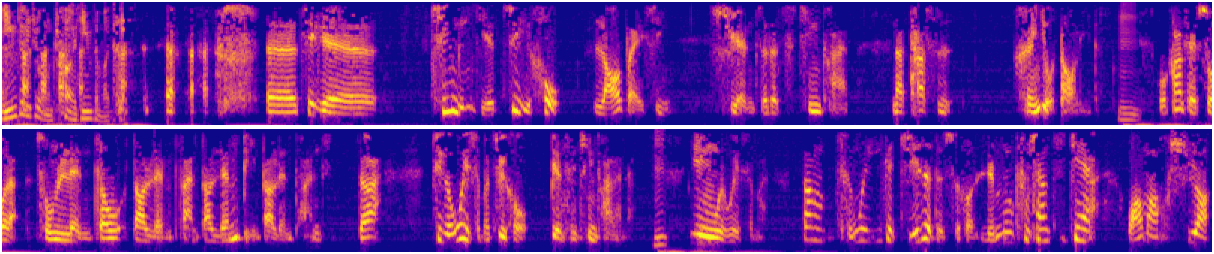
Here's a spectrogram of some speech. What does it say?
您对这种创新怎么看？呃，这个清明节最后老百姓选择的吃青团，那它是很有道理的。嗯，我刚才说了，从冷粥到冷饭到冷饼到冷团子，对吧？这个为什么最后变成青团了呢？嗯，因为为什么？当成为一个节日的时候，人们互相之间啊，往往需要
